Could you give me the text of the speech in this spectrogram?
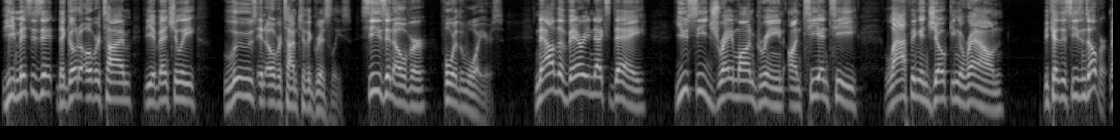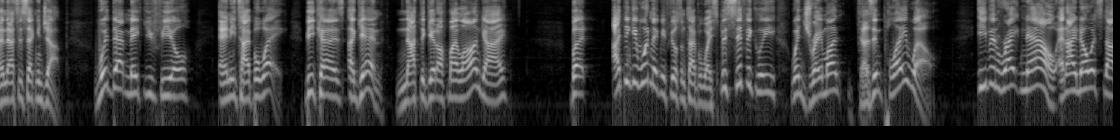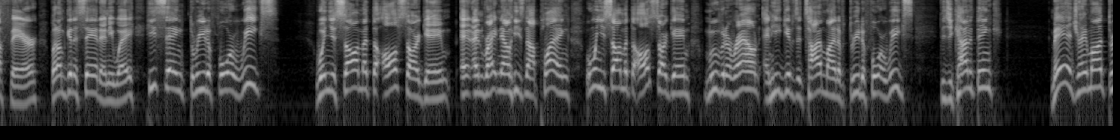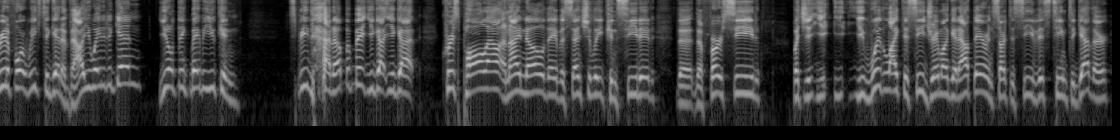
He misses it. They go to overtime. They eventually lose in overtime to the Grizzlies. Season over for the Warriors. Now the very next day, you see Draymond Green on TNT laughing and joking around because the season's over and that's his second job. Would that make you feel any type of way? Because again, not to get off my lawn guy, but I think it would make me feel some type of way, specifically when Draymond doesn't play well. Even right now, and I know it's not fair, but I'm going to say it anyway. He's saying three to four weeks. When you saw him at the All Star game, and, and right now he's not playing, but when you saw him at the All Star game moving around and he gives a timeline of three to four weeks, did you kind of think, man, Draymond, three to four weeks to get evaluated again? You don't think maybe you can speed that up a bit? You got you got Chris Paul out, and I know they've essentially conceded the the first seed, but you you you would like to see Draymond get out there and start to see this team together.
